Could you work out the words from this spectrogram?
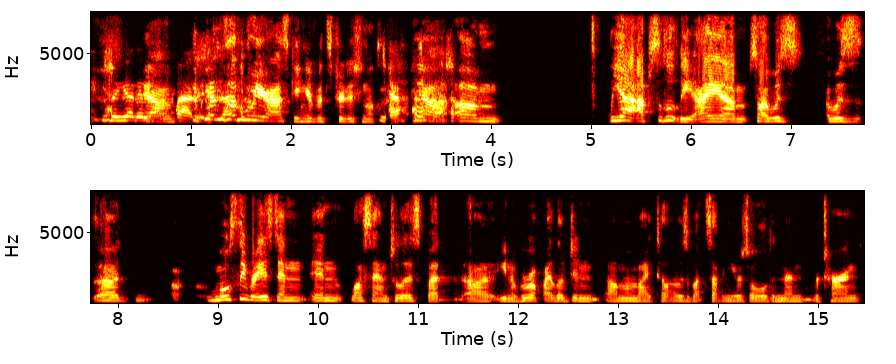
you know you had a yeah, marriage. Depends on who you're asking if it's traditional. Yeah, yeah, um, yeah, absolutely. I um, so I was I was uh, mostly raised in in Los Angeles, but uh, you know, grew up. I lived in uh, Mumbai till I was about seven years old, and then returned.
